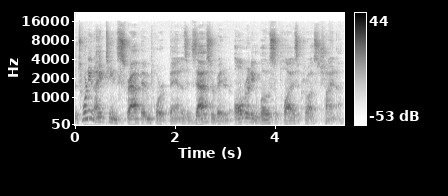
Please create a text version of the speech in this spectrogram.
The 2019 scrap import ban has exacerbated already low supplies across China,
